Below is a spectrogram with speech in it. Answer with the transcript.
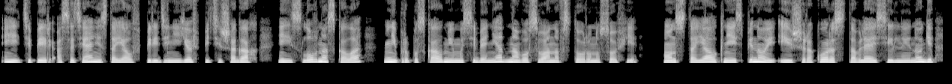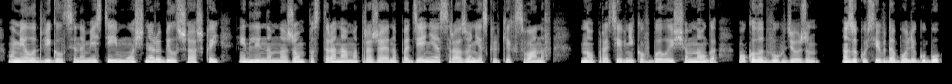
и теперь Асатиани стоял впереди нее в пяти шагах и, словно скала, не пропускал мимо себя ни одного свана в сторону Софьи. Он стоял к ней спиной и, широко расставляя сильные ноги, умело двигался на месте и мощно рубил шашкой и длинным ножом по сторонам, отражая нападение сразу нескольких сванов. Но противников было еще много, около двух дюжин. Закусив до боли губу,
